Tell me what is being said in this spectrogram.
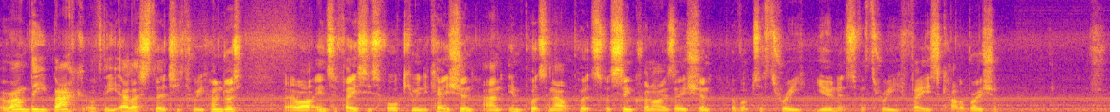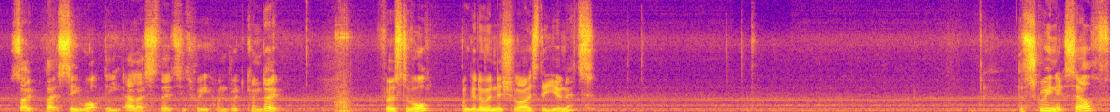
Around the back of the LS3300 there are interfaces for communication and inputs and outputs for synchronization of up to 3 units for 3 phase calibration. So let's see what the LS3300 can do. First of all I'm going to initialize the unit The screen itself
